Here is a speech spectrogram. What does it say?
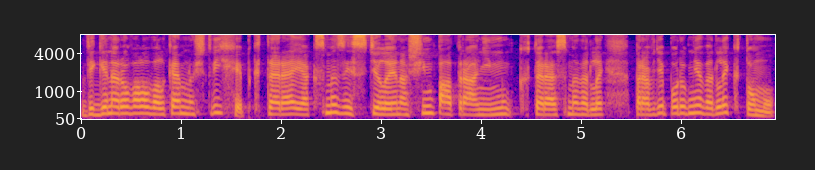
vygenerovalo velké množství chyb, které, jak jsme zjistili naším pátráním, které jsme vedli, pravděpodobně vedly k tomu,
